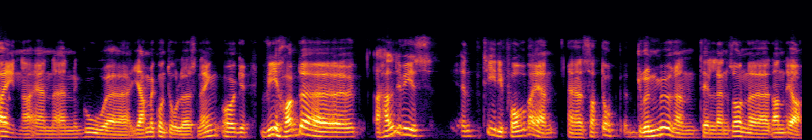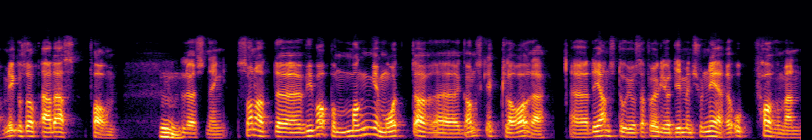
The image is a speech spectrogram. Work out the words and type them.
beina en, en god hjemmekontorløsning. Og vi hadde heldigvis en tid i forveien satt opp grunnmuren til en sånn den, ja, Microsoft RDS-farm mm. løsning. Sånn at uh, vi var på mange måter uh, ganske klare. Uh, det gjensto jo selvfølgelig å dimensjonere opp farmen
